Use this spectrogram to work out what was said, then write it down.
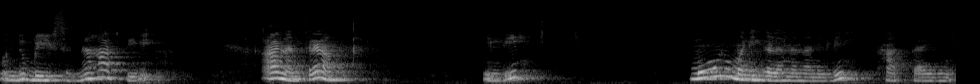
ಒಂದು ಬೀಡ್ಸನ್ನು ಹಾಕ್ತೀವಿ. ಆನಂತರ ನಂತರ ಇಲ್ಲಿ ಮೂರು ಮಣಿಗಳನ್ನು ನಾನಿಲ್ಲಿ ಹಾಕ್ತಾ ಇದ್ದೀನಿ.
